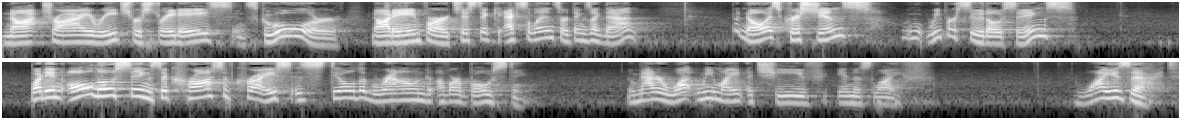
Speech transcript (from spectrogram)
not try reach for straight A's in school or not aim for artistic excellence or things like that? But no, as Christians, we pursue those things. But in all those things, the cross of Christ is still the ground of our boasting no matter what we might achieve in this life. Why is that?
